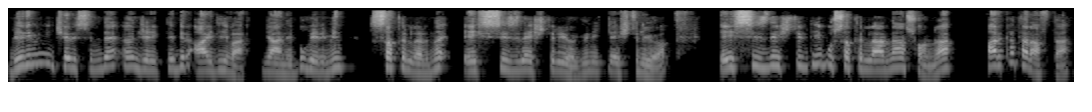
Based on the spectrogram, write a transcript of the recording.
Verimin içerisinde öncelikle bir ID var. Yani bu verimin satırlarını eşsizleştiriyor, unikleştiriyor. Eşsizleştirdiği bu satırlardan sonra arka tarafta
